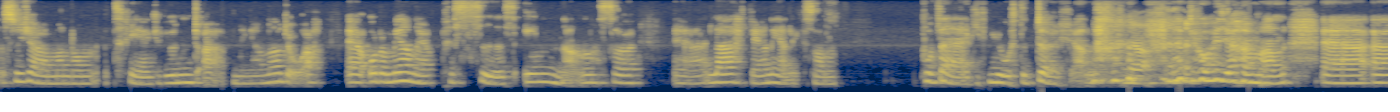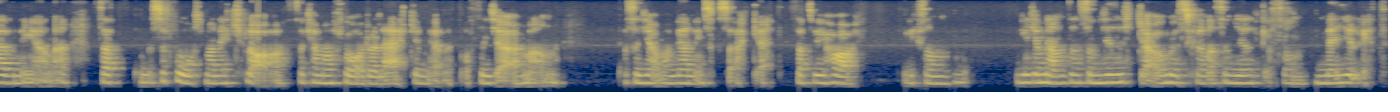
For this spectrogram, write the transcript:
så gör man de tre grundövningarna då. Eh, och då menar jag precis innan. Så eh, läkaren är liksom på väg mot dörren. Ja. då gör man eh, övningarna. Så att så fort man är klar så kan man få då läkemedlet och så gör man, så gör man vändningsförsöket. Så att vi har liksom ligamenten så mjuka och musklerna så mjuka som möjligt.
